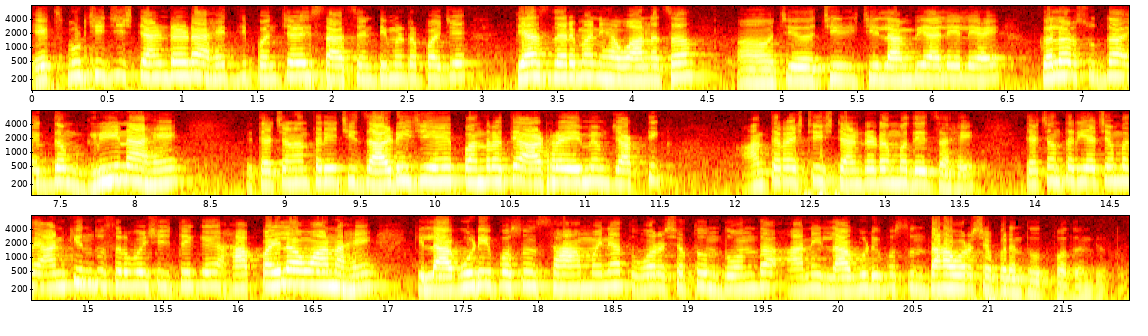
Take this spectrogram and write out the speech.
एक्सपोर्टची जी स्टँडर्ड आहे जी पंचेचाळीस सात सेंटीमीटर पाहिजे त्याच दरम्यान ह्या वाहनाचं ची ची ची लांबी आलेली आहे. कलरसुद्धा एकदम ग्रीन आहे. त्याच्यानंतर याची जाडी जी आहे पंधरा ते अठरा एम एम जागतिक आंतरराष्ट्रीय स्टँडर्डमध्येच आहे. त्याच्यानंतर याच्यामध्ये आणखीन दुसरं वैशिष्ट्य की हा पहिला वाहन आहे की लागवडीपासून सहा महिन्यात वर्षातून दोनदा आणि लागवडीपासून दहा वर्षापर्यंत उत्पादन देतो.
